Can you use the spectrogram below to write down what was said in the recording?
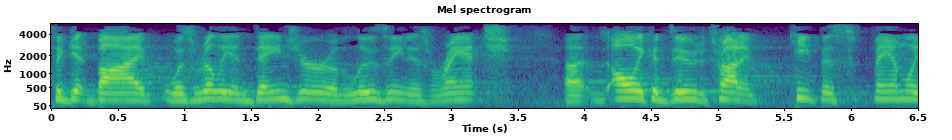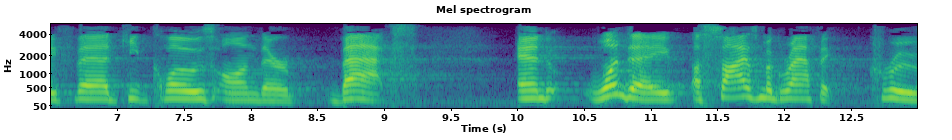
to get by, was really in danger of losing his ranch. Uh, all he could do to try to keep his family fed, keep clothes on their backs. And one day, a seismographic crew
